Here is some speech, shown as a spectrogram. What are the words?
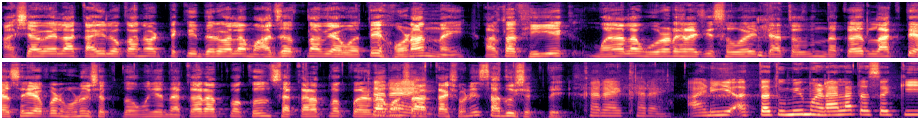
अशा वेळेला काही लोकांना वाटतं की दरवेळेला माझंच नाव यावं. ते होणार नाही. अर्थात ही एक मनाला मुरड घालायची सवय त्याच्यातून नकळत लागते असंही आपण म्हणू शकतो. म्हणजे नकारात्मकून सकारात्मक परिणाम. असा आकाशवाणी साधू शकते. खरंय खरंय. आणि आता तुम्ही म्हणाला तसं की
